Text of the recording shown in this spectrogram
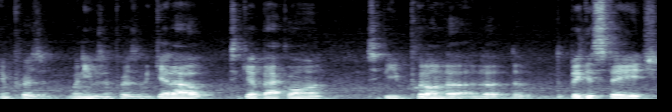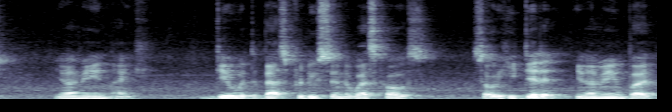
in prison when he was in prison to get out, to get back on, to be put on the the, the, the biggest stage. You know what I mean? Like deal with the best producer in the West Coast. So he did it. You know what I mean? But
